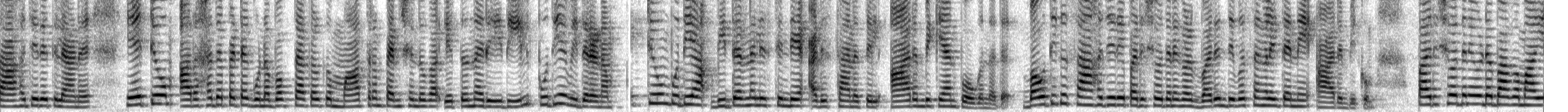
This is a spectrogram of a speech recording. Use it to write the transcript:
സാഹചര്യത്തിലാണ് ഏറ്റവും അർഹതപ്പെട്ട ഗുണഭോക്താക്കൾക്ക് മാത്രം പെൻഷൻ തുക എത്തുന്ന രീതിയിൽ പുതിയ വിതരണം ഏറ്റവും പുതിയ വിതരണ ലിസ്റ്റിന്റെ അടിസ്ഥാനത്തിൽ ആരംഭിക്കാൻ പോകുന്നത്. ഭൗതിക സാഹചര്യ പരിശോധനകൾ വരും ദിവസങ്ങളിൽ തന്നെ ആരംഭിക്കും. പരിശോധനയുടെ ഭാഗമായി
